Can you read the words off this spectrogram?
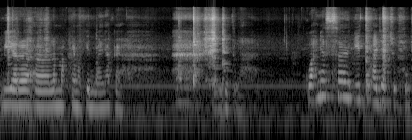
Biar uh, lemaknya makin banyak ya begitulah. Kuahnya segitu aja cukup.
